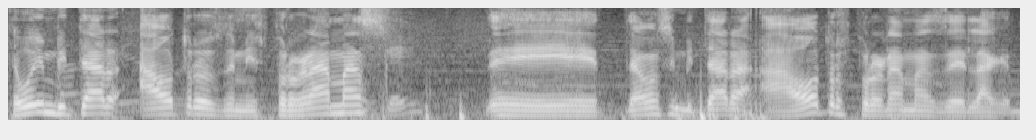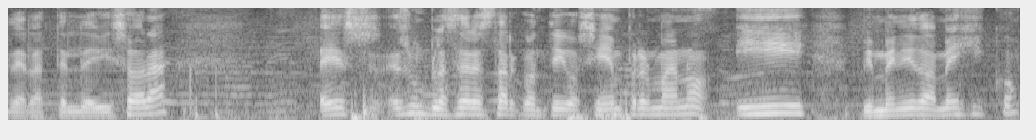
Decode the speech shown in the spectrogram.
Te voy a invitar a otros de mis programas. Eh, te vamos a invitar a, a otros programas de la, de la televisora. Es, es un placer estar contigo siempre, hermano. Y bienvenido a México.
